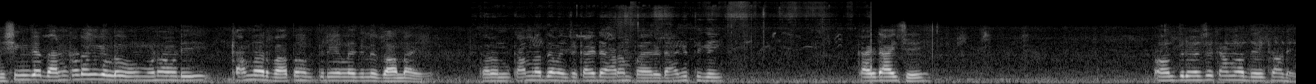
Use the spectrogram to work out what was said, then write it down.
মিশিং যে ধান কাটাল গেল মোটামুটি কামলার ভাত এলাই দিলে জানাই কারণ কামলা দাম আছে কাইটা আরাম পায় এটা আগে থেকেই কাইটা আইছে। অন্তরে এসে কামলা দিয়ে কাটে।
